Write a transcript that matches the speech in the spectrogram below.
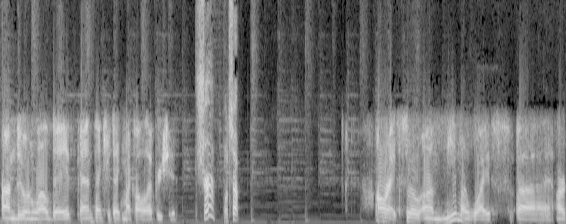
I'm doing well, Dave. Ken, thanks for taking my call. I appreciate it. Sure. What's up? All right, so um, me and my wife uh, are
